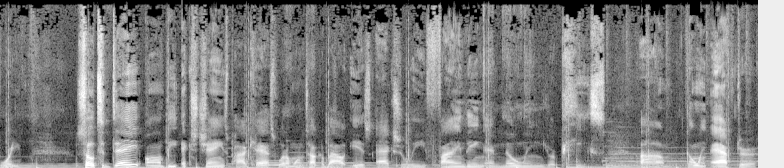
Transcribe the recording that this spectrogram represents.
for you. So, today on the Exchange podcast, what I want to talk about is actually finding and knowing your peace. Um, going after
